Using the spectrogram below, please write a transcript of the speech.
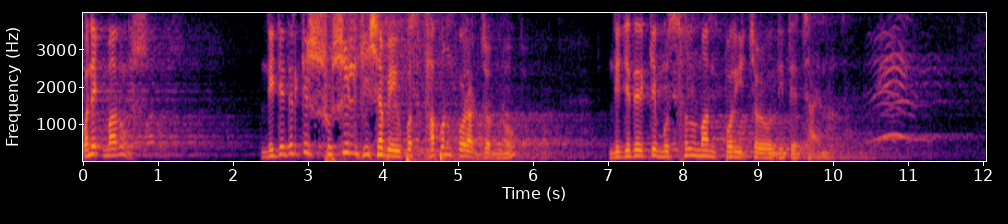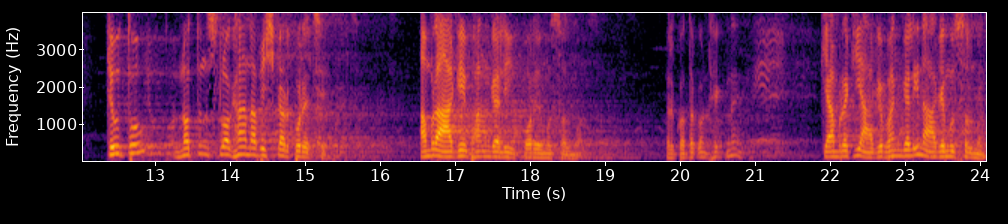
অনেক মানুষ নিজেদেরকে সুশীল হিসাবে উপস্থাপন করার জন্য নিজেদেরকে মুসলমান পরিচয় দিতে চায় না। কেউ তো নতুন স্লোগান আবিষ্কার করেছে, আমরা আগে বাঙালি, পরে মুসলমান। কোন ঠিক না কি আমরা কি আগে বাঙালি না আগে মুসলমান?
